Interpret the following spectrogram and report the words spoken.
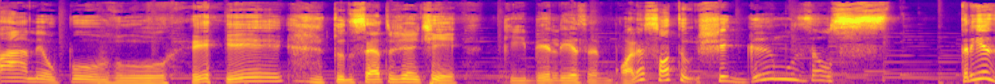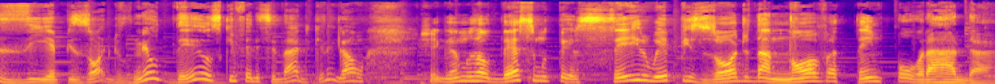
Olá, meu povo! Tudo certo, gente? Que beleza! Olha só, chegamos aos 13 episódios. Meu Deus, que felicidade, que legal! Chegamos ao 13 terceiro episódio da nova temporada.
